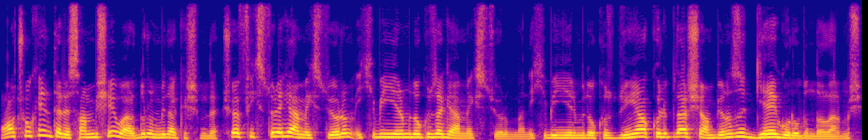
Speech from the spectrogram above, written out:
Aa çok enteresan bir şey var. Durun bir dakika şimdi. Şöyle fikstüre gelmek istiyorum. 2029'a gelmek istiyorum ben. 2029 Dünya Kulüpler Şampiyonası G grubundalarmış.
